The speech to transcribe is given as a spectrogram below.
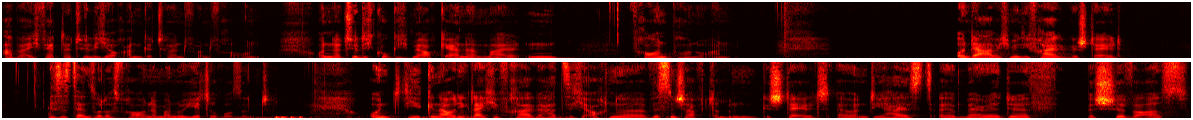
aber ich werde natürlich auch angeturnt von Frauen. Und natürlich gucke ich mir auch gerne mal ein Frauenporno an. Und da habe ich mir die Frage gestellt, ist es denn so, dass Frauen immer nur hetero sind? Und die, genau die gleiche Frage hat sich auch eine Wissenschaftlerin gestellt, äh, und die heißt äh, Meredith Shivers.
